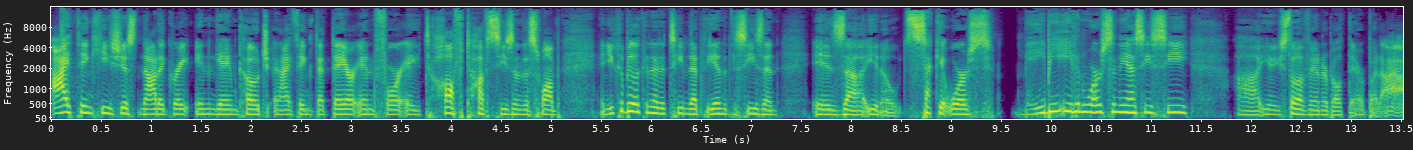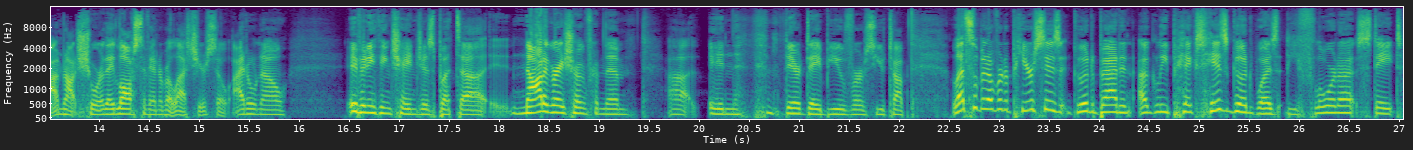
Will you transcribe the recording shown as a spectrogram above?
I think he's just not a great in game coach. And I think that they are in for a tough, tough season of the swamp. And you could be looking at a team that at the end of the season is, uh, you know, second worst, maybe even worse than the SEC. Uh, you know, you still have Vanderbilt there, but I, I'm not sure. They lost to Vanderbilt last year, so I don't know if anything changes, but uh, not a great showing from them uh, in their debut versus Utah. Let's flip it over to Pierce's good, bad, and ugly picks. His good was the Florida State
